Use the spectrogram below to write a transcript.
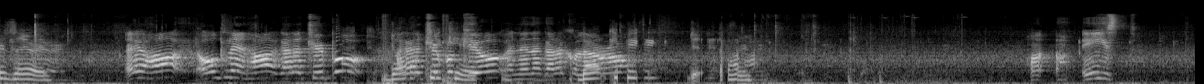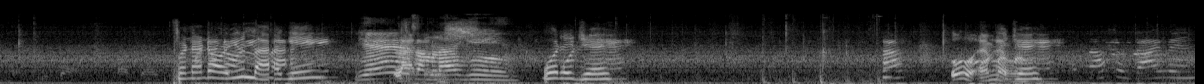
is there. Hey, Hawk, Oakland, Hawk, I got a triple. Don't I got a triple kill and then I got a collateral. Don't kick. d- East. Fernando, are you lagging? Yes, I'm lagging. What, AJ? Huh? Ooh, emerald. AJ? I found some diamonds.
